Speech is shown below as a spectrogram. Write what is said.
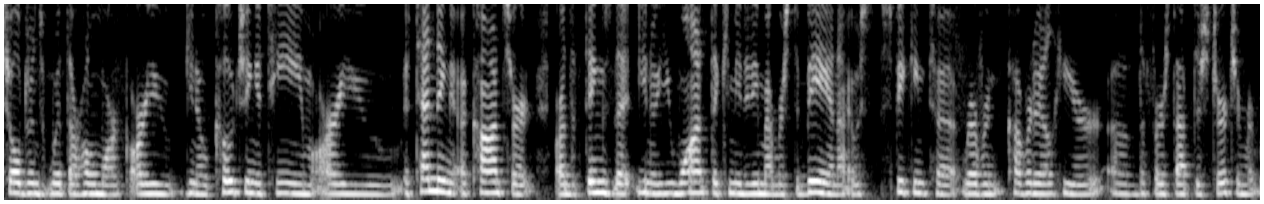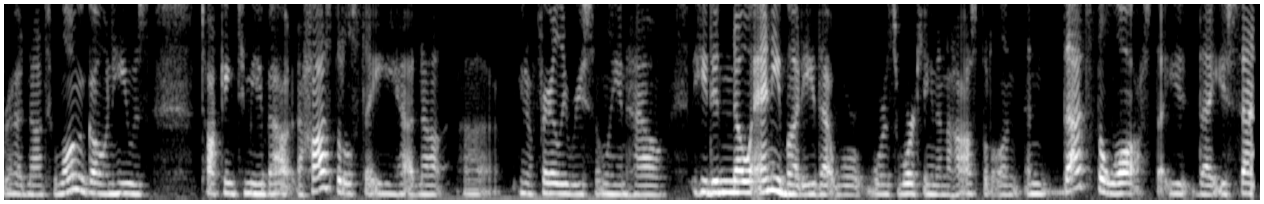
children with their homework? Are you, you know, coaching a team? Are you attending a concert? Are the things that, you know, you want the community members to be? And I was speaking to Reverend Coverdale here of the First Baptist Church in Riverhead not too long ago, and he was talking to me about a hospital stay he had not, uh, you know, fairly recently, and how he didn't know anybody that were, was working in the hospital, and, and that's the loss that you that you sent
